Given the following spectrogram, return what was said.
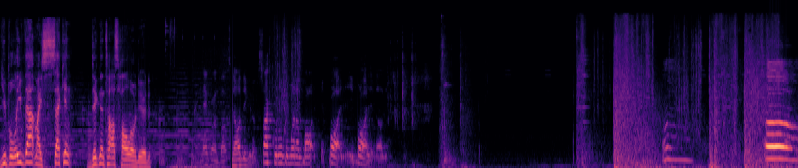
You believe that? My second Dignitas Holo, dude. Leva uma bola. Dá de grupo. Sakura do mano bola. Bola, bola, bola. Oh. Oh.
